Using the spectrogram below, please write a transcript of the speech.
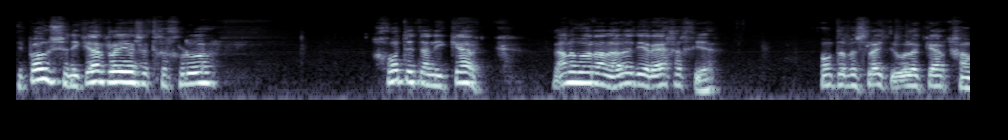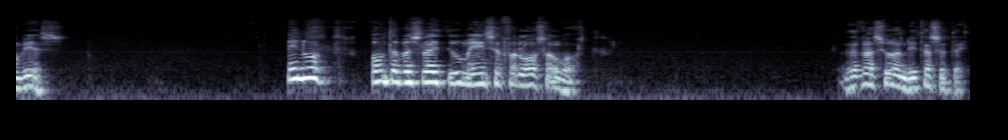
Die paus en die kerkleiers het geglo God het aan die kerk, in ander woorde aan hulle die reg gegee om te besluit hoe hulle kerk gaan wees. En ook om te besluit hoe mense verlos sal word. Dit was so in Luther se tyd.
